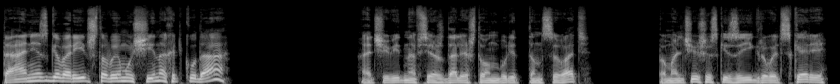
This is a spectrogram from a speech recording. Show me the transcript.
Танис говорит, что вы мужчина хоть куда. Очевидно, все ждали, что он будет танцевать, по-мальчишески заигрывать с Кэрри,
